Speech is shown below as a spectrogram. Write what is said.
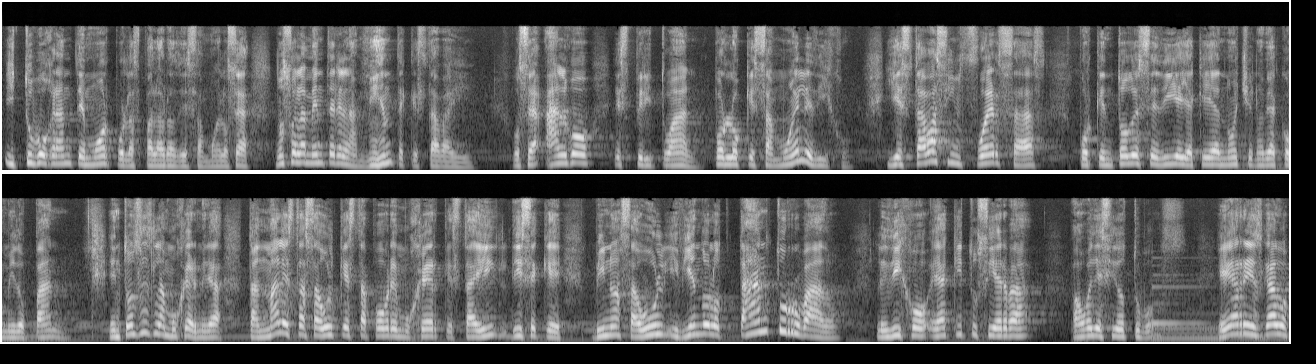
Y tuvo gran temor por las palabras de Samuel. O sea, no solamente era el ambiente que estaba ahí, o sea, algo espiritual, por lo que Samuel le dijo. Y estaba sin fuerzas porque en todo ese día y aquella noche no había comido pan. Entonces la mujer, mira, tan mal está Saúl que esta pobre mujer que está ahí, dice que vino a Saúl y viéndolo tan turbado, le dijo, he aquí tu sierva ha obedecido tu voz. He arriesgado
